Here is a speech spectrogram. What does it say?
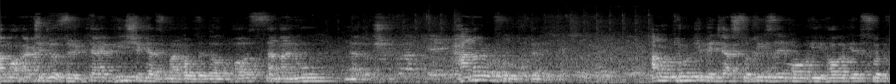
اما هرچه جستجو کرد هیچ یک از مغازه‌دارها سمنو نداشت. همه را فروخته بود. همانطور که به جست و خیز ماهی های سرخ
